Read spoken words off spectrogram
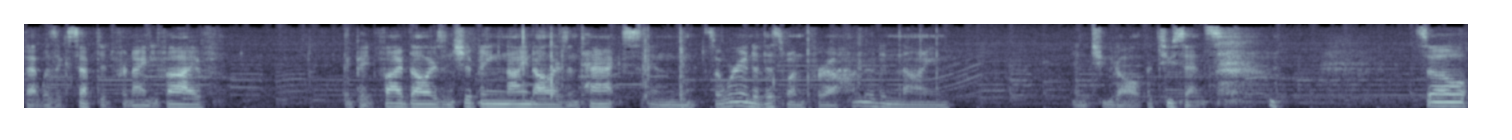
that was accepted for 95. We paid $5 in shipping, $9 in tax, and so we're into this one for 109 and two dollars, uh, two cents. so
